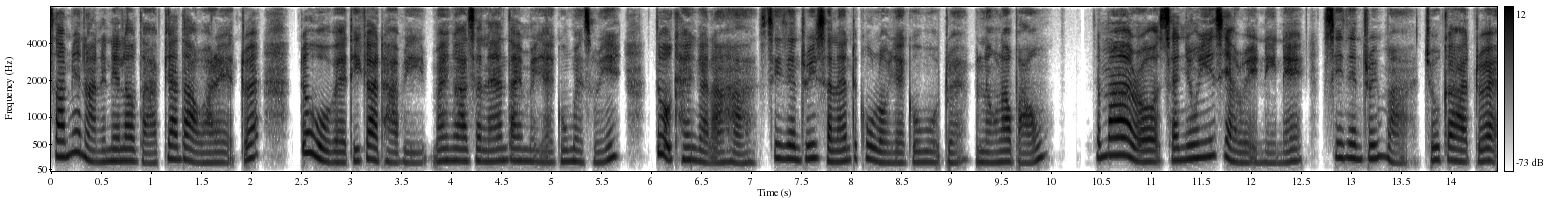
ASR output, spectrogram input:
စာမျက်နှာနည်းနည်းလောက်သာပြသသွားတဲ့အတွက်သူ့ကိုပဲအဓိကထားပြီးမန်ဂါဇလန်အတိုင်းပဲရိုက်ကူးမယ်ဆိုရင်သူ့အခန်းကဏ္ဍဟာ season 3ဇလန်တစ်ခုလုံးရိုက်ကူးဖို့အတွက်မလုံလောက်ပါဘူး။ ကျမကတော့ဇန်ညိုရေးဆရာတွေအနေနဲ့ season 3မှာဂျိုကာအတွက်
